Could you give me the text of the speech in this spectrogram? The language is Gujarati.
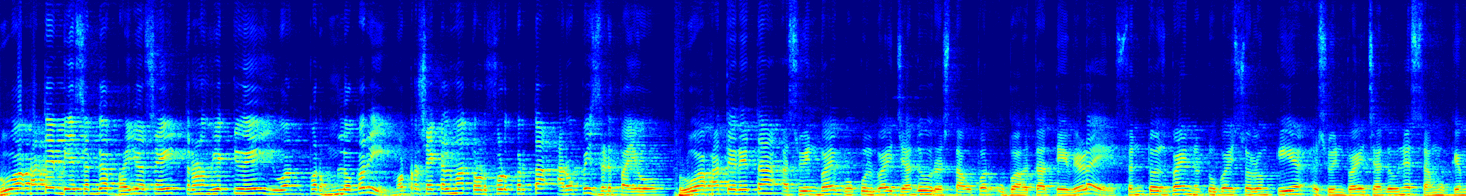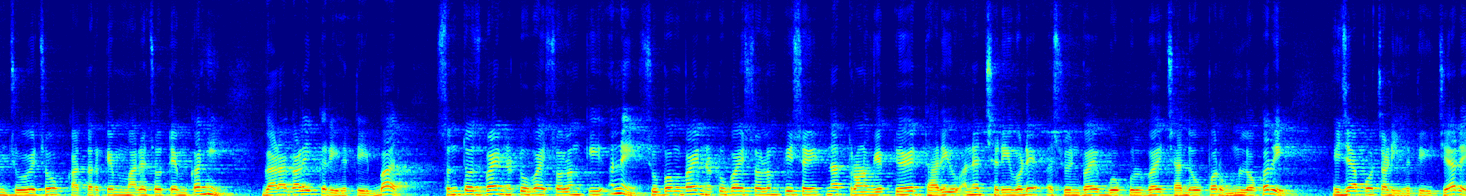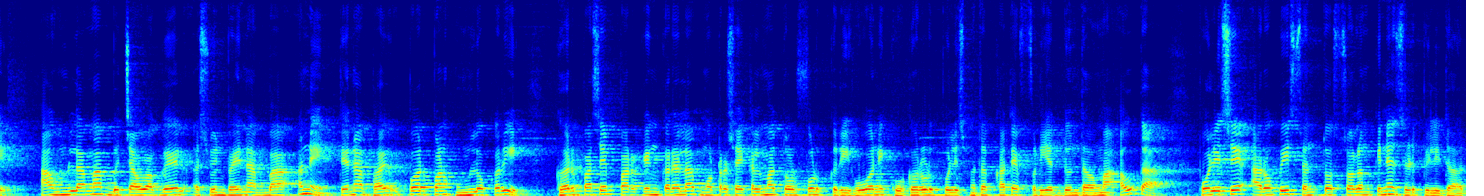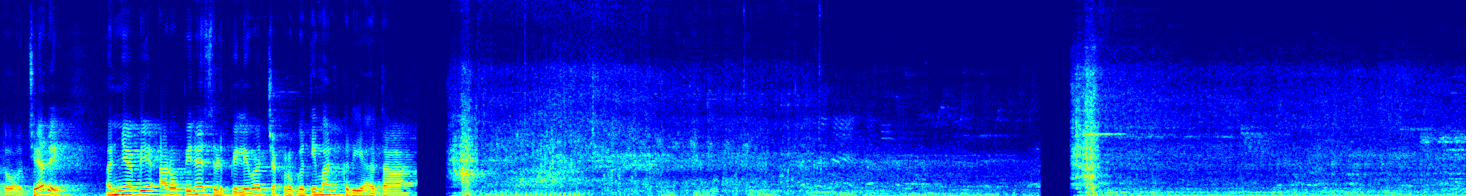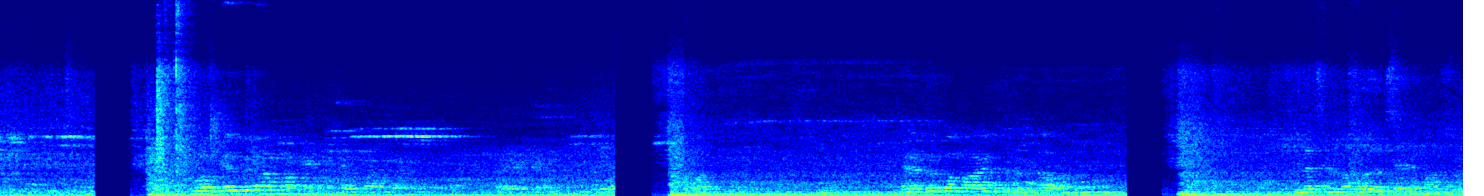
રૂવા ખાતે બે સગા ભાઈઓ સહિત ત્રણ વ્યક્તિઓએ યુવાન ઉપર હુમલો કરી મોટરસાયકલમાં તોડફોડ કરતા આરોપી ઝડપાયો. રૂવા ખાતે રહેતા અશ્વિનભાઈ, ગોકુલભાઈ જાદવ રસ્તા ઉપર ઊભા હતા. તે વેળાએ સંતોષભાઈ, નટુભાઈ સોલંકીએ અશ્વિનભાઈ જાદવને સામુ કેમ જોવે છો કાતર કેમ મારે છો તેમ કહી ગાળાગાળી કરી હતી. બાદ સંતોષભાઈ, નટુભાઈ સોલંકી અને શુભમભાઈ, નટુભાઈ સોલંકી સહિતના ત્રણ વ્યક્તિઓએ ધાર્યું અને છરી વડે અશ્વિનભાઈ, ગોકુલભાઈ જાદવ પર હુમલો કરી ઈજા પહોંચાડી હતી. જ્યારે આ હુમલામાં બચાવવા ગયેલ અશ્વિનભાઈના બા અને તેના ભાઈ ઉપર પણ હુમલો કરી ઘર પાસે પાર્કિંગ કરેલા મોટરસાયકલમાં તોડફોડ કરી હોવાની ઘોઘરોડ પોલીસ મથક ખાતે ફરિયાદ નોંધાવવામાં આવતા પોલીસે આરોપી સંતોષ સોલંકીને ઝડપી લીધા હતો. જ્યારે અન્ય બે આરોપીને ઝડપી લેવા ચક્રો ગતિમાન કર્યા હતા. ઇલેક્શનમાં તો અલગ છે ને એમાં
